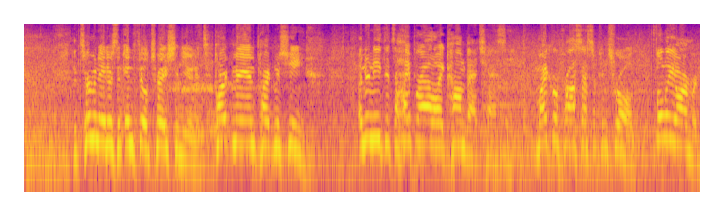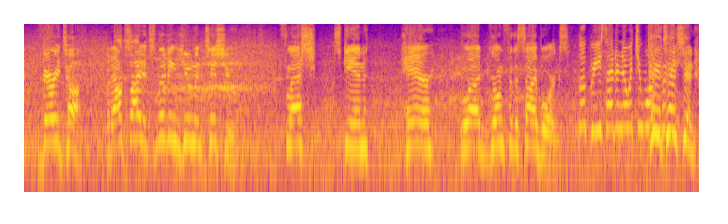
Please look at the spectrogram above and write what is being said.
The terminator's an infiltration unit. Part man part machine. Underneath it's a hyperalloy combat chassis. Microprocessor controlled. Fully armored. Very tough. But outside it's living human tissue. Flesh skin hair blood grown for the cyborgs. Look, Reese, I don't know what you want. Pay attention. Me.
